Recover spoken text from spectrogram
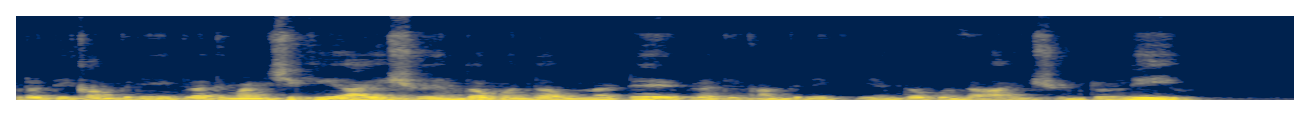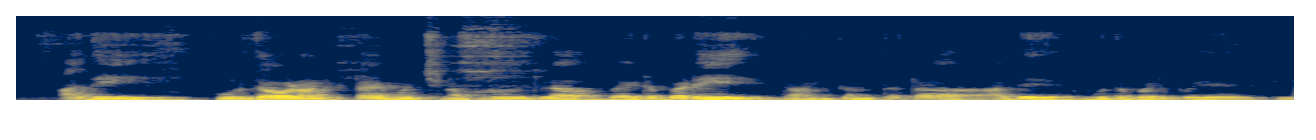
ప్రతి కంపెనీ ప్రతి మనిషికి ఆయుష్ ఎంతో కొంత ఉన్నట్టే ప్రతి కంపెనీకి ఎంతో కొంత ఆయుష్ ఉంటుంది. అది పూర్తి అవ్వడానికి టైం వచ్చినప్పుడు ఇట్లా బయటపడి దానికంతటా అదే మూతపడిపోయేటి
